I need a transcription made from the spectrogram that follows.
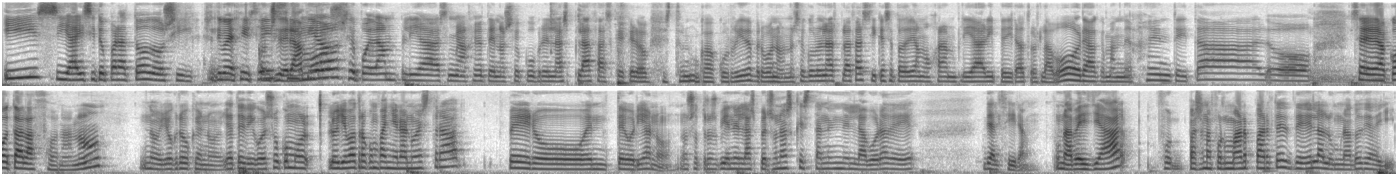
Y si hay sitio para todos y te iba a decir, consideramos se puede ampliar, si imagínate, no se cubren las plazas, que creo que esto nunca ha ocurrido, pero bueno, no se cubren las plazas, sí que se podría mejor ampliar y pedir a otros labora, que manden gente y tal, o se acota la zona, ¿no? No, yo creo que no. Ya te digo, eso como lo lleva otra compañera nuestra, pero en teoría no. Nosotros vienen las personas que están en el labora de, de Alcira. Una vez ya pasan a formar parte del alumnado de allí.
